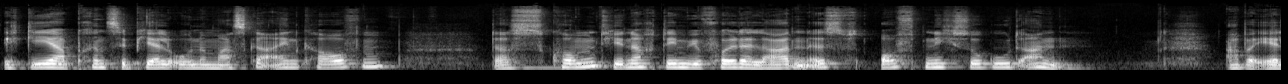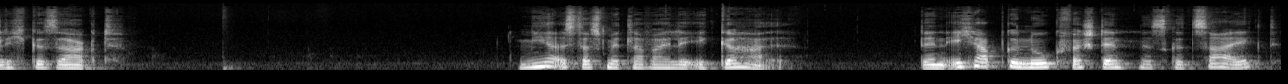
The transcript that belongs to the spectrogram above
ich gehe ja prinzipiell ohne Maske einkaufen. Das kommt, je nachdem wie voll der Laden ist, oft nicht so gut an. Aber ehrlich gesagt, mir ist das mittlerweile egal. Denn ich habe genug Verständnis gezeigt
